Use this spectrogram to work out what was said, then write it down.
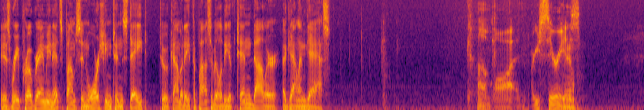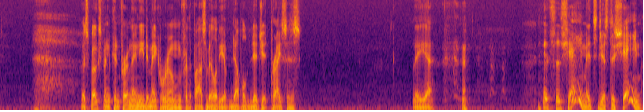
is reprogramming its pumps in Washington state to accommodate the possibility of $10 a gallon gas. Come on. Are you serious? A spokesman confirmed they need to make room for the possibility of double digit prices. The, uh, it's a shame. It's just a shame.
